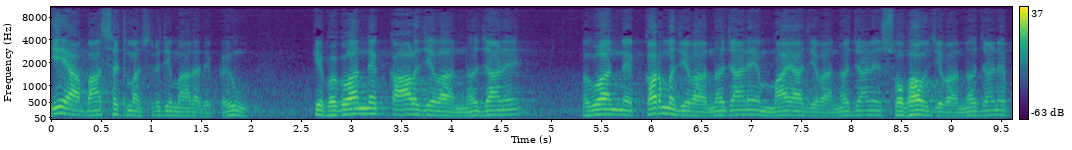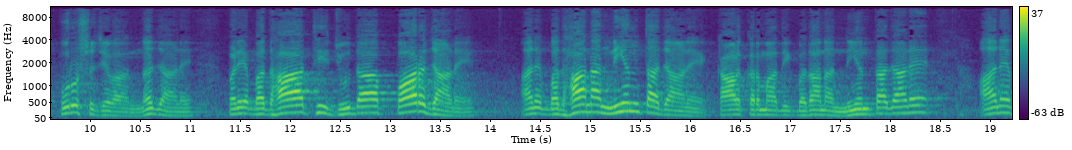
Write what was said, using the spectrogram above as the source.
એ આ બાસઠમાં શ્રીજી મહારાજે કહ્યું કે ભગવાનને કાળ જેવા ન જાણે ભગવાનને કર્મ જેવા ન જાણે, માયા જેવા ન જાણે, સ્વભાવ જેવા ન જાણે, પુરુષ જેવા ન જાણે, પણ એ બધાથી જુદા પર જાણે અને બધાના નિયંતા જાણે. કાળ કર્માદિક બધાના નિયંતા જાણે અને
